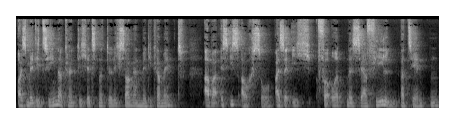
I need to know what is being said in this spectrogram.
als Mediziner könnte ich jetzt natürlich sagen, ein Medikament. Aber es ist auch so. Also ich verordne sehr vielen Patienten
